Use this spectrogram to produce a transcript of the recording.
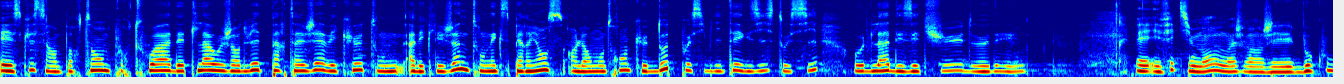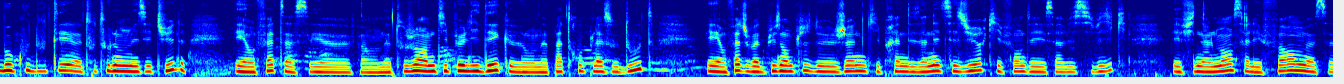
Est-ce que c'est important pour toi d'être là aujourd'hui et de partager avec eux, avec les jeunes, ton expérience en leur montrant que d'autres possibilités existent aussi au-delà des études des... effectivement, moi j'ai beaucoup beaucoup douté euh, tout au long de mes études. Et en fait euh, on a toujours un petit peu l'idée qu'on n'a pas trop place au doute et en fait, je vois de plus en plus de jeunes qui prennent des années de césure, qui font des services civiques. Et finalement, ça les forme, ça,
